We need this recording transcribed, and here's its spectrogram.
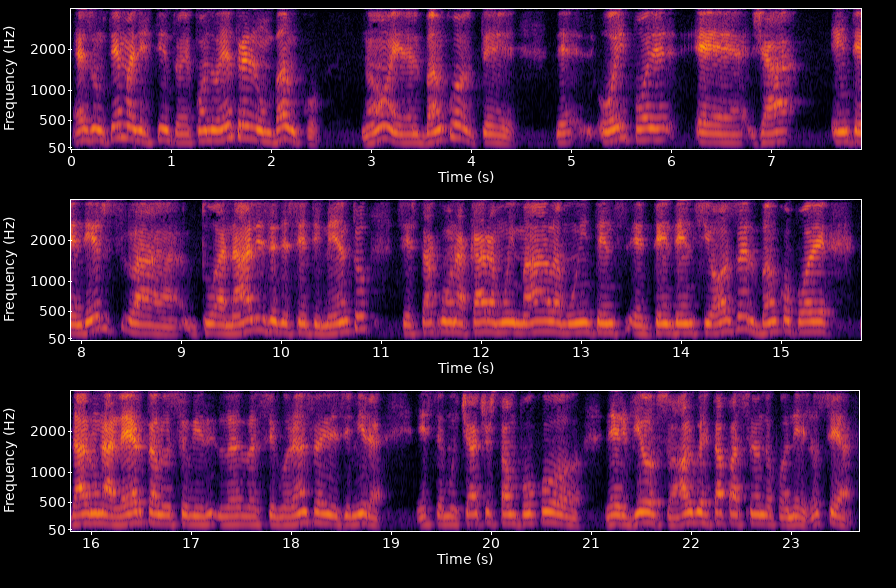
es un tema distinto. Cuando entra en un banco, ¿no? El banco te hoy puede eh, ya entender la, tu análisis de sentimiento. Si está con una cara muy mala, muy eh, tendenciosa, el banco puede dar una alerta a los, la, la seguridad y decir, mira, este muchacho está un poco nervioso, algo está pasando con él. O sea,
